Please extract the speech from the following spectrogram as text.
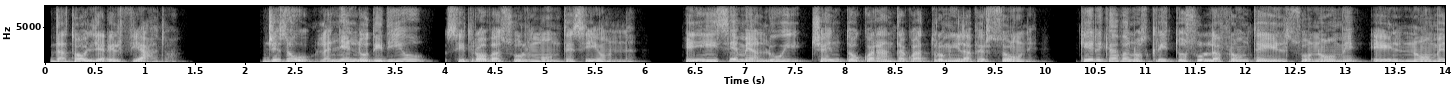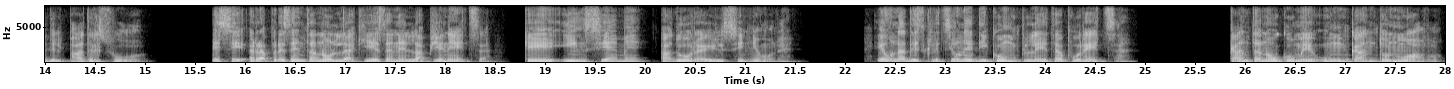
Da togliere il fiato. Gesù, l'agnello di Dio, si trova sul monte Sion e insieme a lui 144.000 persone che recavano scritto sulla fronte il suo nome e il nome del Padre suo. Essi rappresentano la Chiesa nella pienezza, che insieme adora il Signore. È una descrizione di completa purezza. Cantano come un canto nuovo.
